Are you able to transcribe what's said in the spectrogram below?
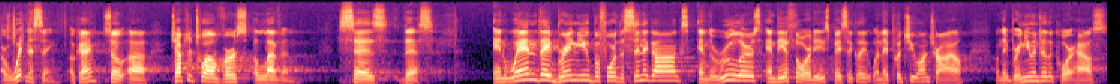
or witnessing, okay? So, uh, chapter 12, verse 11 says this and when they bring you before the synagogues and the rulers and the authorities, basically, when they put you on trial, when they bring you into the courthouse,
